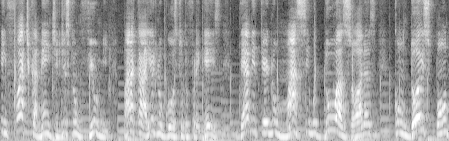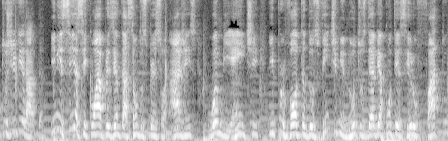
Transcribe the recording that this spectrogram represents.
Enfaticamente diz que um filme, para cair no gosto do freguês, deve ter no máximo duas horas com dois pontos de virada. Inicia-se com a apresentação dos personagens, o ambiente e por volta dos 20 minutos deve acontecer o fato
